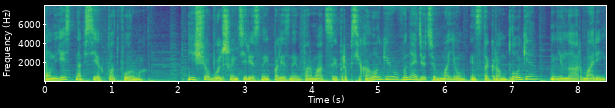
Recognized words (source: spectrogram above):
Он есть на всех платформах. Еще больше интересной и полезной информации про психологию вы найдете в моем инстаграм-блоге Нинар Мари.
